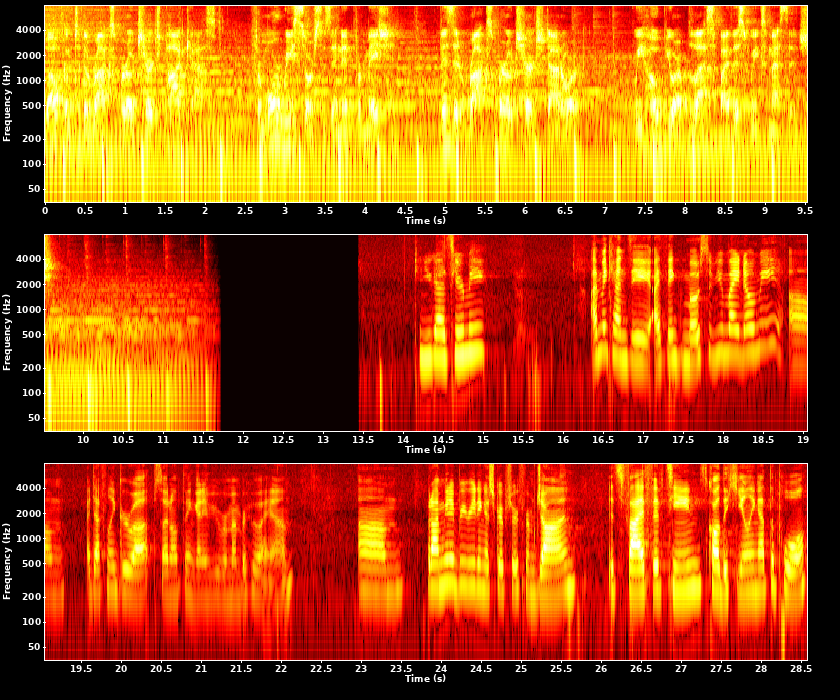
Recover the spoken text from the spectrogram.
Welcome to the Roxborough Church Podcast. For more resources and information, visit roxboroughchurch.org. We hope you are blessed by this week's message. Can you guys hear me? I'm Mackenzie. I think most of you might know me. Um, I definitely grew up, so I don't think any of you remember who I am. Um, but I'm going to be reading a scripture from John. It's 5:15. It's called "The Healing at the Pool."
